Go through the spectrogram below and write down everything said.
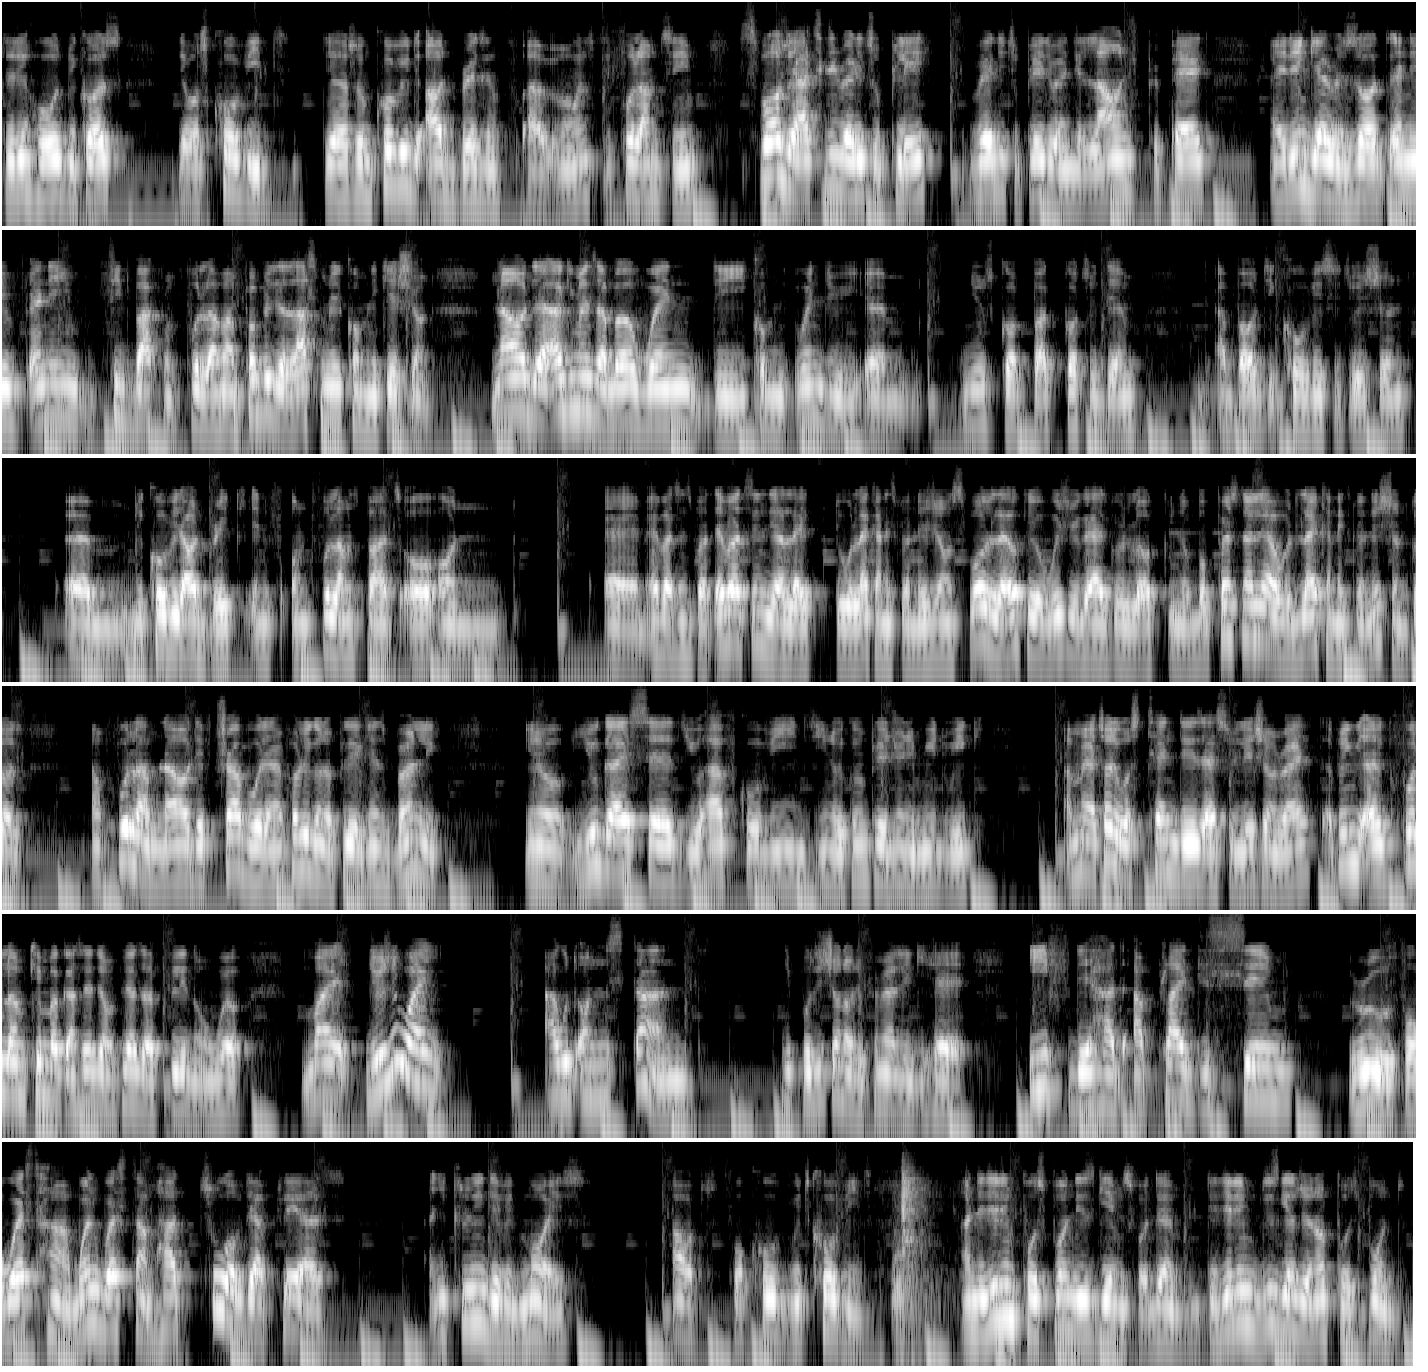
didn't hold because there was COVID. There were some COVID outbreaks in, uh, amongst the Fulham team. Spurs were actually ready to play, ready to play. They were in the lounge, prepared, and they didn't get result, any any feedback from Fulham, and probably the last minute communication. Now are arguments about when the when the um, news got back got to them about the COVID situation, um, the COVID outbreak in, on Fulham's part or on um, Everton's part. Everton they're like they would like an explanation. Spurs are like okay, we wish you guys good luck, you know. But personally, I would like an explanation because I'm Fulham now. They've traveled and I'm probably going to play against Burnley. You know, you guys said you have COVID. You know, you couldn't play during the midweek. I mean, I thought it was 10 days isolation, right? I think uh, Fulham came back and said their players are feeling unwell. My the reason why I would understand the position of the Premier League here if they had applied the same rule for West Ham when West Ham had two of their players including David Moyes, out for COVID, with COVID, and they didn't postpone these games for them. They didn't. These games were not postponed.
